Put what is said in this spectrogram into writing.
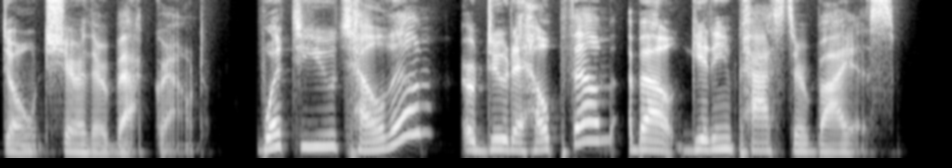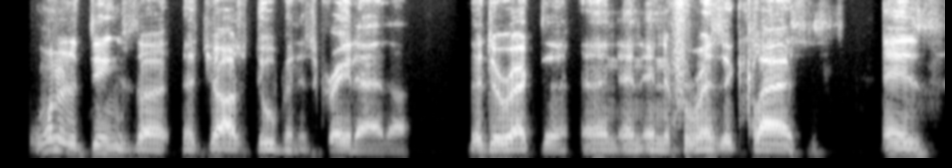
don't share their background, what do you tell them or do to help them about getting past their bias? One of the things that, that Josh Dubin is great at, uh, the director and, and in the forensic classes, is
